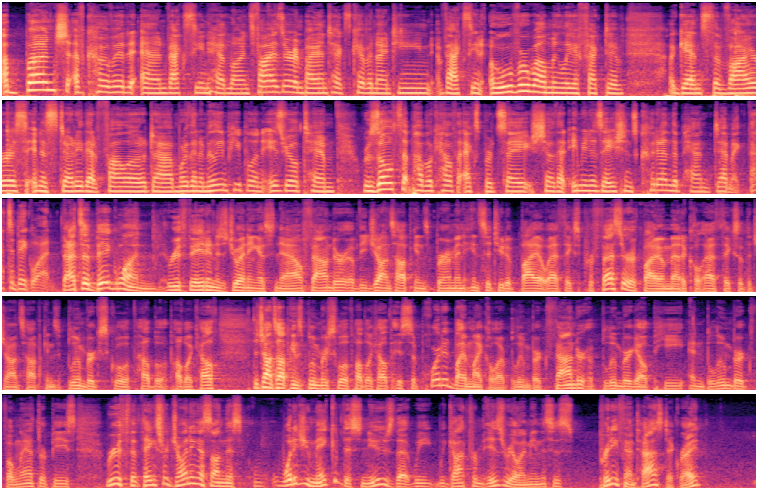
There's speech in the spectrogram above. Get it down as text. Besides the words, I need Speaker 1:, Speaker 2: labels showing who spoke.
Speaker 1: A bunch of COVID and vaccine headlines. Pfizer and BioNTech's COVID 19 vaccine overwhelmingly effective against the virus in a study that followed uh, more than a million people in Israel, Tim. Results that public health experts say show that immunizations could end the pandemic. That's a big one.
Speaker 2: That's a big one. Ruth Faden is joining us now, founder of the Johns Hopkins Berman Institute of Bioethics, professor of biomedical ethics at the Johns Hopkins Bloomberg School of Public Health. The Johns Hopkins Bloomberg School of Public Health is supported by Michael R. Bloomberg, founder of Bloomberg LP and Bloomberg Philanthropies. Ruth, thanks for joining us on this. What did you make of this news that we, we got from Israel? I mean, this is pretty fantastic, right?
